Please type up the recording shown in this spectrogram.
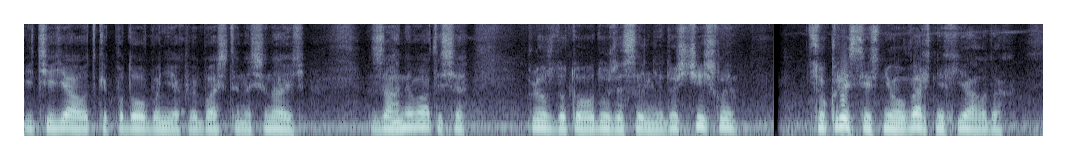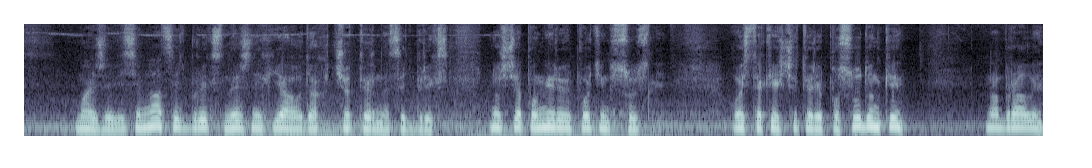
І ті ягодки подовбані, як ви бачите, починають загниватися. Плюс до того дуже сильні дощі йшли. Цукристість в нього в верхніх ягодах майже 18 брикс, в нижніх ягодах 14 брикс. Ну, ще поміряю потім в суслі. Ось таких 4 посудинки набрали.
